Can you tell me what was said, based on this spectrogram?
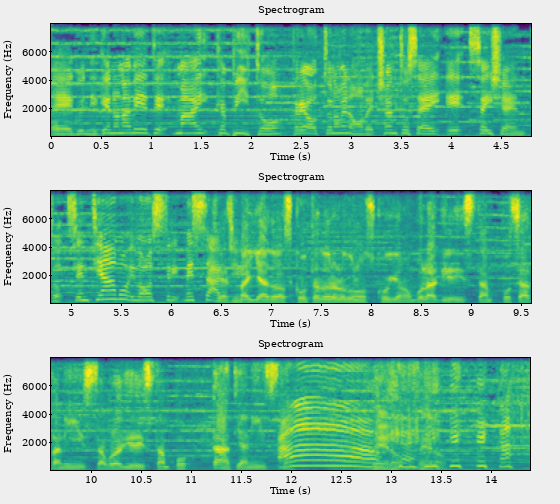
eh, quindi che non avete mai capito 3899 106 e 600 sentiamo i vostri Si è messaggi sbagliato l'ascoltatore, lo conosco io, non voleva dire di stampo satanista, voleva dire di stampo tatianista. Ah, Vero, vero.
